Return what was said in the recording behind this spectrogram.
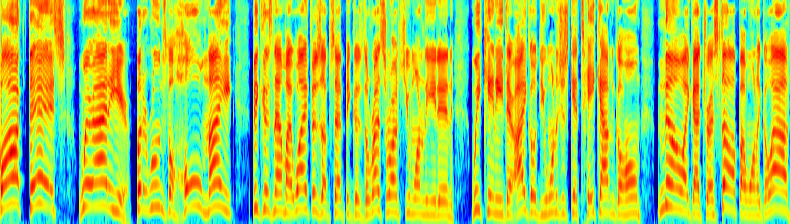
Fuck this. We're out of here. But it ruins the whole night because now my wife is upset because the restaurant she wanted to eat in, we can't eat there. I go, Do you want to just get takeout and go home? No, I got dressed up. I want to go out,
